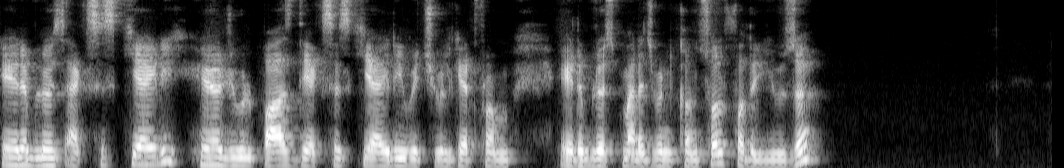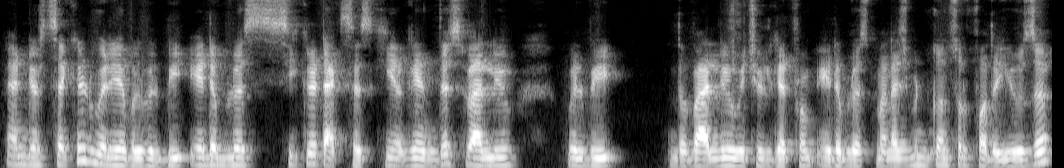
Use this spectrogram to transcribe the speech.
AWS access key ID. Here you will pass the access key ID which you will get from AWS management console for the user. And your second variable will be AWS secret access key. Again, this value will be the value which you'll get from AWS management console for the user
